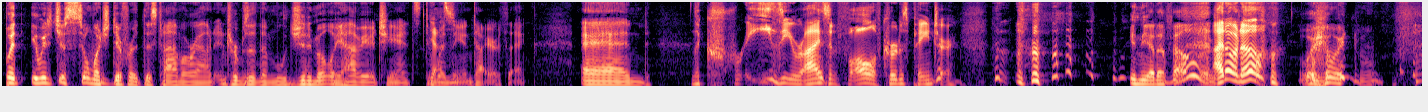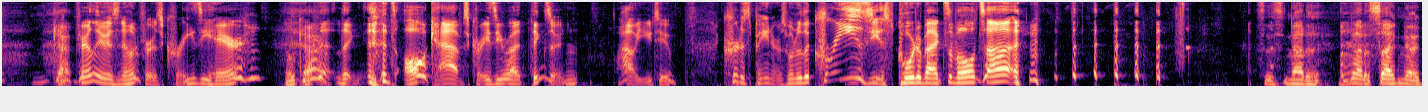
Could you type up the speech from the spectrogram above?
but it was just so much different this time around in terms of them legitimately having a chance to Yes. win the entire thing. And the crazy rise and fall of Curtis Painter. in the NFL, I don't know. Wait, wait. Okay. Apparently, he was known for his crazy hair. Okay. like, it's all caps. Crazy right? Things are wow. YouTube. Curtis Painter is one of the craziest quarterbacks of all time. So it's not a not a side note,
